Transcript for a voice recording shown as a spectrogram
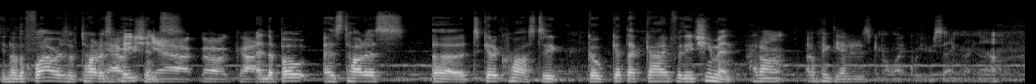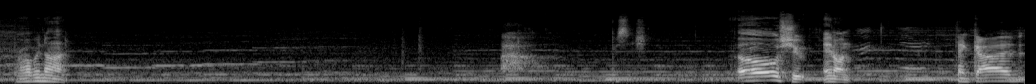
You know, the flowers have taught us yeah, we- patience. Yeah. Oh God. And the boat has taught us uh, to get across to go get that guy for the achievement. I don't. I don't think the editor's gonna like what you're saying right now. Probably not. Precision. Oh shoot! Hang on. Thank God.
